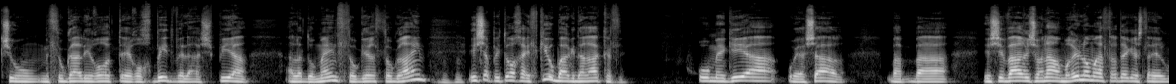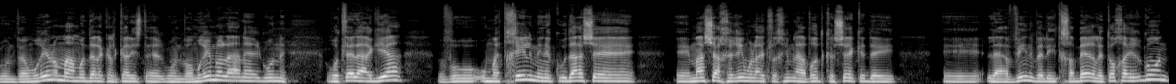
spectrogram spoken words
כשהוא מסוגל לראות אה, רוחבית ולהשפיע על הדומיין, סוגר סוגריים, איש הפיתוח העסקי הוא בהגדרה כזה. הוא מגיע, הוא ישר, ב- בישיבה הראשונה אומרים לו מה האסטרטגיה של הארגון, ואומרים לו מה המודל הכלכלי של הארגון, ואומרים לו לאן הארגון רוצה להגיע, והוא הוא מתחיל מנקודה שמה שאחרים אולי צריכים לעבוד קשה כדי אה, להבין ולהתחבר לתוך הארגון,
